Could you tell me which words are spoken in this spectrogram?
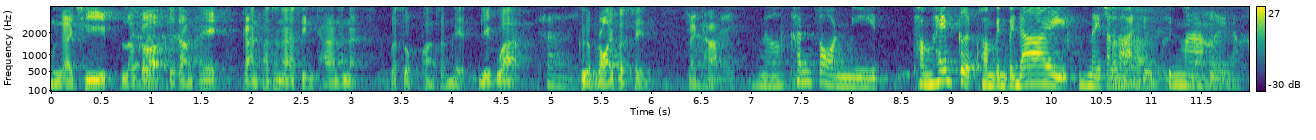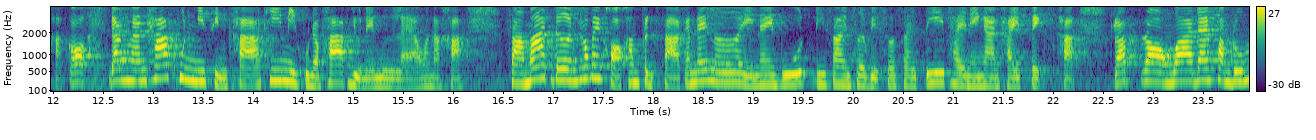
มืออาชีพ แล้วก็จะทำให้การพัฒนาสินค้านั้นนะประสบความสำเร็จเรียกว่าใช่เกือบร้อยเปอร์เซ็นต์นะครับใช่เนาะขั้นตอนมี ทำให้เกิดความเป็นไปได้ในตลาดเยอะขึ้นมากเลยนะคะ ก็ดังนั้นถ้าคุณมีสินค้าที่มีคุณภาพอยู่ในมือแล้วนะคะ สามารถเดินเข้าไปขอคำปรึกษากันได้เลยในบูธ Design Service Society ภายในงาน Thai Fex ค่ะ รับรองว่าได้ความรู้ใ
